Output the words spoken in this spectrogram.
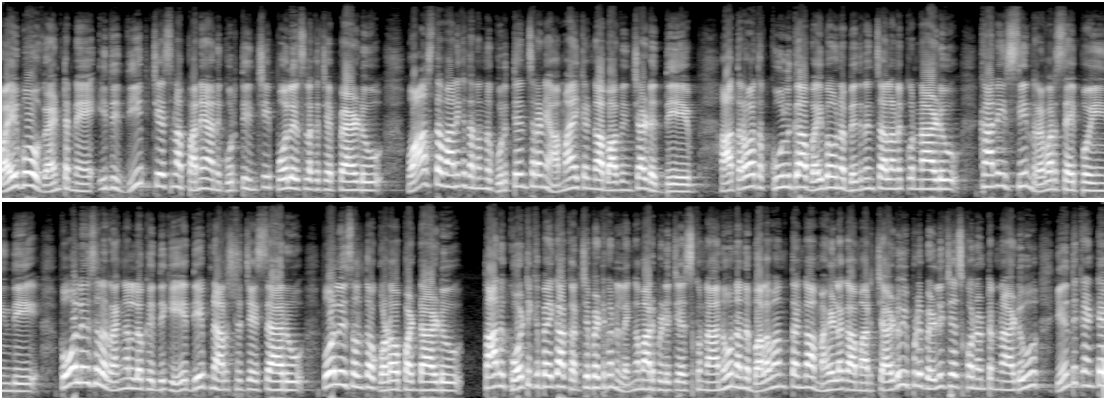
వైభవ్ వెంటనే ఇది దీప్ చేసిన పనే అని గుర్తించి పోలీసులకు చెప్పాడు. వాస్తవానికి తనను గుర్తించరని అమాయకంగా భావించాడు దీప్. ఆ తర్వాత కూల్గా వైభవ్ను బెదిరించాలనుకున్నాడు. కానీ సీన్ రివర్స్ అయిపోయింది. పోలీసుల రంగంలోకి దిగి దీప్ని అరెస్ట్ చేశారు. పోలీసులతో గొడవ పడ్డాడు. తాను కోటికి పైగా ఖర్చు పెట్టుకుని లింగ మార్పిడి చేసుకున్నాను. నన్ను బలవంతంగా మహిళగా మార్చాడు. ఇప్పుడు పెళ్ళి చేసుకొని అంటున్నాడు ఎందుకంటే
